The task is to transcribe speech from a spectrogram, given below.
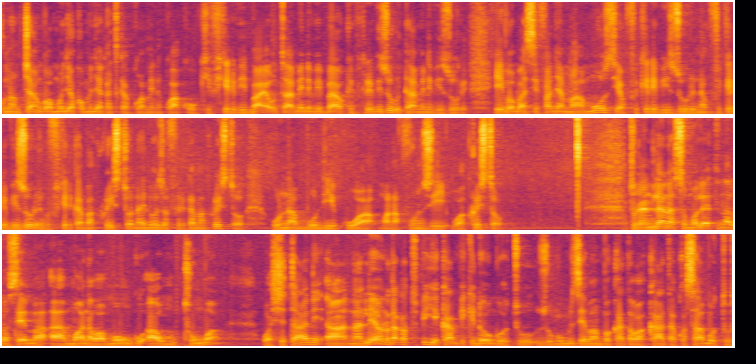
kuna mchango wa moja kwa moja katika kuamini kwako ukifikiri vibaya utaamini vibaya ukifikiri vizuri utaamini vizuri. Hivyo basi fanya maamuzi ya kufikiri vizuri na kufikiri vizuri ni kufikiri kama kristo na ili uweze kufikiri kama kristo una budi kuwa mwanafunzi wa kristo. Tunaendelea na somo letu nalosema uh, mwana wa mungu au mtumwa wa shetani. Uh, na leo nataka tupige kambi kidogo tuzungumzie mambo kadha wa kadha kwa sababu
